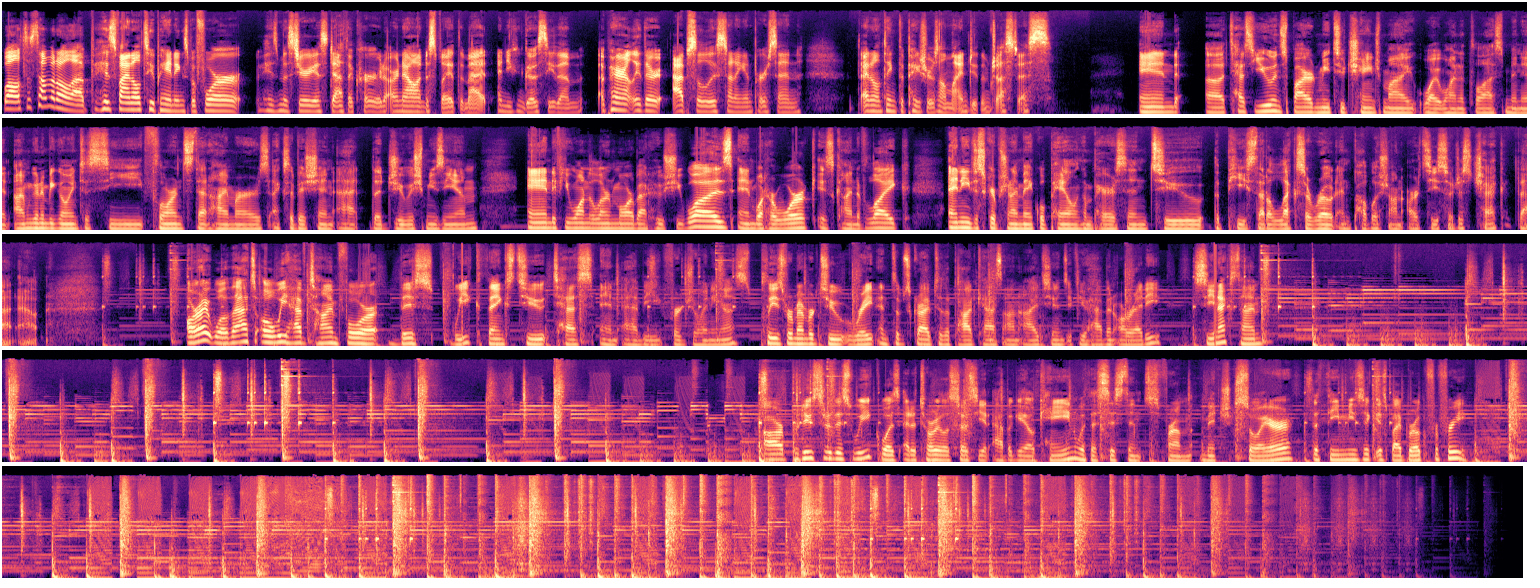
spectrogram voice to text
well, to sum it all up, his final two paintings before his mysterious death occurred are now on display at the Met, and you can go see them. Apparently, they're absolutely stunning in person. I don't think the pictures online do them justice. And uh, Tess, you inspired me to change my white wine at the last minute. I'm going to be going to see Florence Stettheimer's exhibition at the Jewish Museum. And if you want to learn more about who she was and what her work is kind of like, any description I make will pale in comparison to the piece that Alexa wrote and published on Artsy. So just check that out. All right, well, that's all we have time for this week. Thanks to Tess and Abby for joining us. Please remember to rate and subscribe to the podcast on iTunes if you haven't already. See you next time. Our producer this week was editorial associate Abigail Cain with assistance from Mitch Sawyer. The theme music is by Broke for Free.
